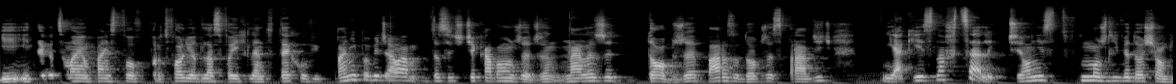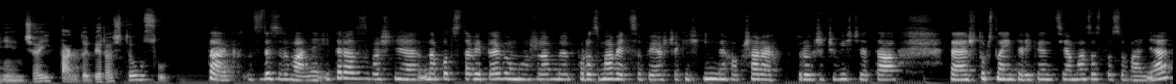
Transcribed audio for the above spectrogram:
i, i tego, co mają Państwo w portfolio dla swoich lendtechów, i pani powiedziała dosyć ciekawą rzecz, że należy dobrze, bardzo dobrze sprawdzić, jaki jest nasz cel, czy on jest możliwy do osiągnięcia i tak dobierać te usługi. Tak, zdecydowanie. I teraz właśnie na podstawie tego możemy porozmawiać sobie jeszcze o jakichś innych obszarach, w których rzeczywiście ta e, sztuczna inteligencja ma zastosowanie.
